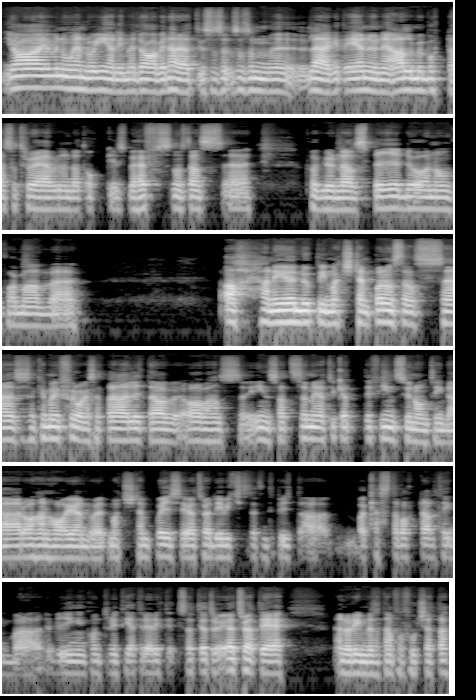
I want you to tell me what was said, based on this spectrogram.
Jag är väl nog ändå enig med David här att så, så, så som eh, läget är nu när Alm är borta så tror jag väl ändå att Ockels behövs någonstans eh, på grund av speed och någon form av ja, han är ju ändå uppe i matchtempo någonstans. Sen kan man ju ifrågasätta lite av, av, hans insatser. Men jag tycker att det finns ju någonting där och han har ju ändå ett matchtempo i sig. Jag tror att det är viktigt att inte byta, bara kasta bort allting. Bara, det blir ingen kontinuitet i det riktigt. Så jag, tror, jag tror att det är ändå rimligt att han får fortsätta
